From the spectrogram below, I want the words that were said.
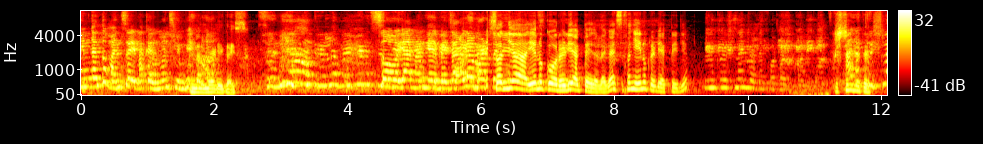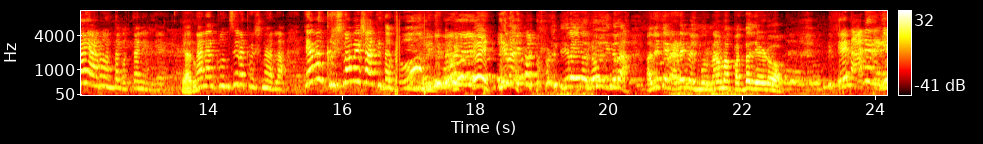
ನಿಮ್ಗಂತೂ ಮನ್ಸೇ ಇಲ್ಲ ಕಲ್ಮನ್ಸ್ ನಿಮ್ಗೆ ಗೈಸ್ ಸೊ ಯಾ ನನಗೆ ಬೇಜಾರ ಮಾಡಿ. ಸಂಧ್ಯಾ ಏನಕ್ಕೂ ರೆಡಿ ಆಗ್ತಾ ಇದ್ದಾಳೆ ಗೈಸ್ ಸಂಜೆ ಏನಕ್ಕೆ ರೆಡಿ ಆಗ್ತಾ ಇದೆಯಾ? ಕೃಷ್ಣ ಜೊತೆ ಕೃಷ್ಣ ಯಾರು ಅಂತ ಗೊತ್ತಾ ನಿಮ್ಗೆ? ಯಾರು? ನಾನು ಅಲ್ಲಿ ಕುಂಸಿರೋ ಕೃಷ್ಣ ಅಲ್ಲ. ಹೇಮಂತ್ ಕೃಷ್ಣ ವೇಷ ಹಾಕಿದ್ದ ನೋಡಿ ಅದಕ್ಕೆ ನಡೆ ಮೇಲೆ ಮೂರು ನಾಮ ಪಕ್ಕದಲ್ಲಿ ಹೇಳು ಏ ನಾನೇ ರೆಡಿ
